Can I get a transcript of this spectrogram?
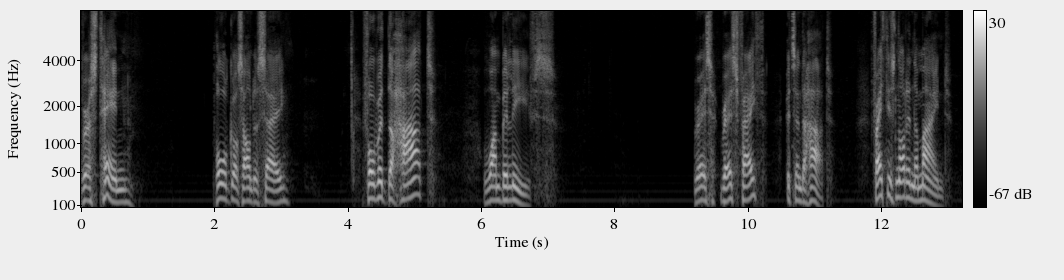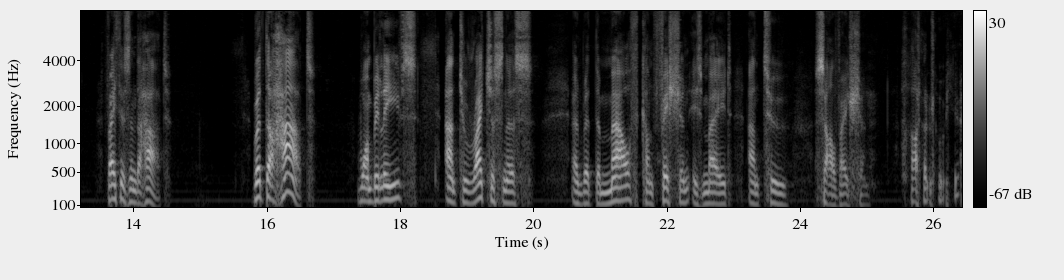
Verse 10, Paul goes on to say, For with the heart one believes. Where's, where's faith? It's in the heart. Faith is not in the mind. Faith is in the heart. With the heart, one believes unto righteousness, and with the mouth, confession is made unto salvation. Hallelujah.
